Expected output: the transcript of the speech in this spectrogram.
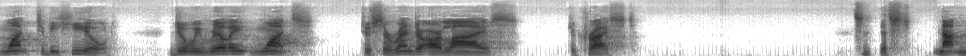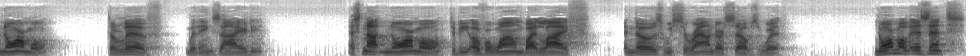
want to be healed? Do we really want to surrender our lives to Christ? It's, it's not normal to live with anxiety. It's not normal to be overwhelmed by life and those we surround ourselves with. Normal isn't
